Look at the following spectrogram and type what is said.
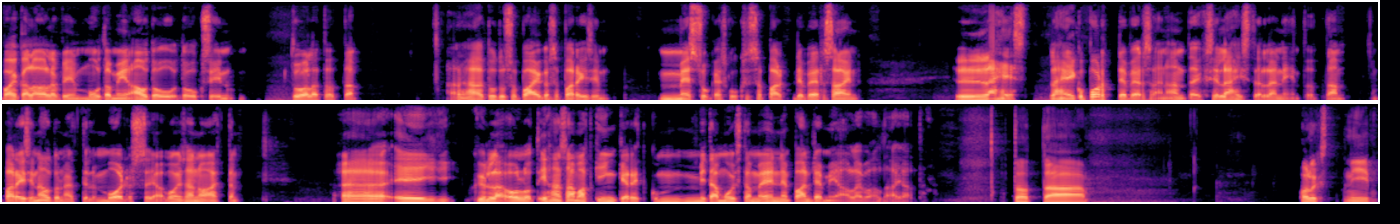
paikalla oleviin muutamiin autouutuuksiin tuolla tota, ää, tutussa paikassa Pariisin messukeskuksessa Parc de Versailles lähes, lähe, eikö Port de Versailles, anteeksi, lähistöllä, niin tota, Pariisin autonäyttelyn muodossa. Ja voin sanoa, että ää, ei kyllä ollut ihan samat kinkerit kuin mitä muistamme ennen pandemiaa olevalta ajalta. Tota, oliko niin,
